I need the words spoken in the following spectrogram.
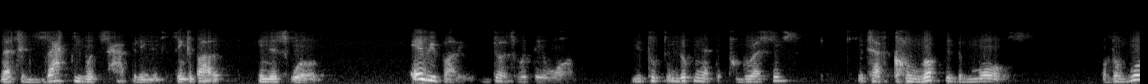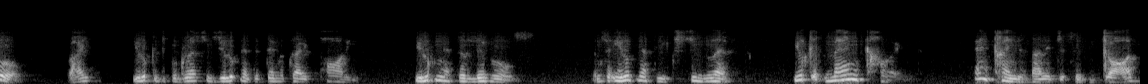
And that's exactly what's happening, if you think about it, in this world. Everybody does what they want. You're looking at the progressives, which have corrupted the morals of the world, right? You look at the progressives, you're looking at the Democratic Party, you're looking at the liberals, and so you're looking at the extreme left. You look at mankind. Mankind is not interested in God.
